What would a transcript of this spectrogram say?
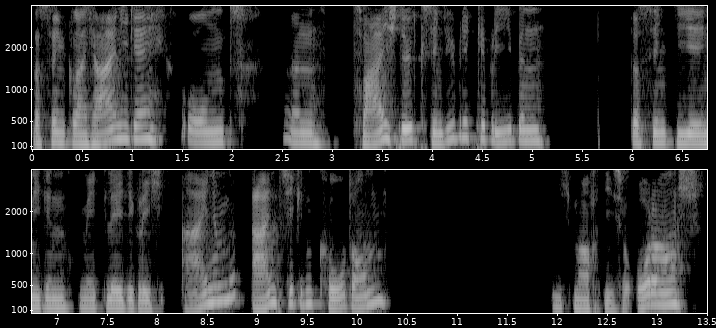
Das sind gleich einige und äh, zwei Stück sind übrig geblieben. Das sind diejenigen mit lediglich einem einzigen Codon. Ich mache die so orange.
